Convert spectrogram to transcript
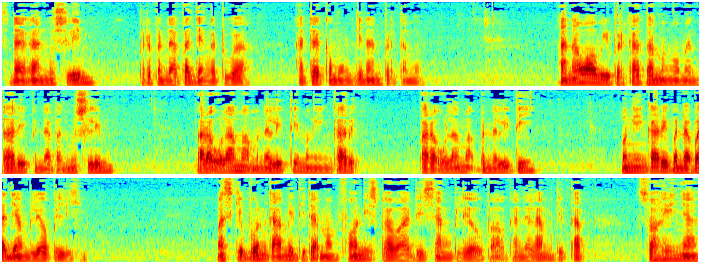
Sedangkan Muslim berpendapat yang kedua, ada kemungkinan bertemu. An-Nawawi berkata mengomentari pendapat Muslim, para ulama meneliti mengingkari para ulama peneliti mengingkari pendapat yang beliau pilih. Meskipun kami tidak memfonis bahwa hadis yang beliau bawakan dalam kitab sohihnya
